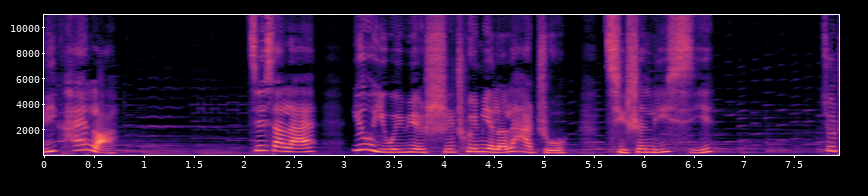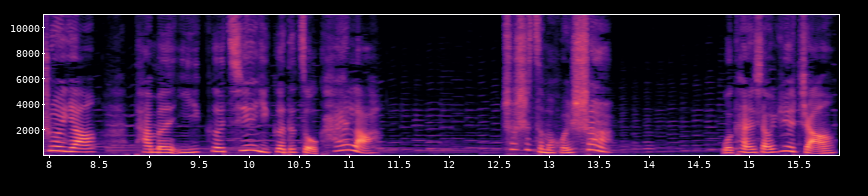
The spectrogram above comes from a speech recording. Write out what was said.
离开了。接下来，又一位乐师吹灭了蜡烛，起身离席。就这样，他们一个接一个的走开了。这是怎么回事儿？我看向乐长，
